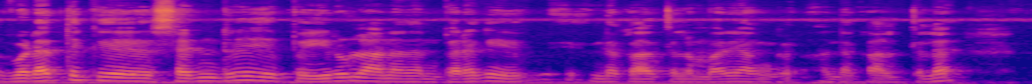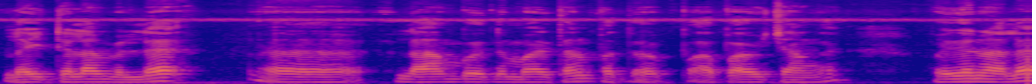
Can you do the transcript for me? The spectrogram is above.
அவ்விடத்துக்கு சென்று இப்போ இருளானதன் பிறகு இந்த காலத்தில் மாதிரி அங்கே அந்த காலத்தில் லைட்டெல்லாம் இல்லை. லாம்பு இந்த மாதிரி தான் பத்த பா பாவிச்சாங்க. இதனால்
